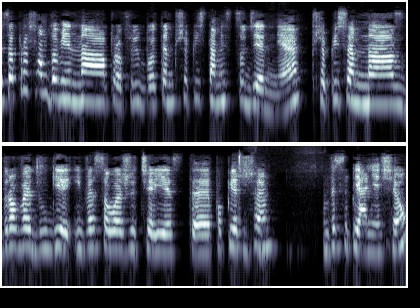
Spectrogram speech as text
zapraszam do mnie na profil, bo ten przepis tam jest codziennie. Przepisem na zdrowe, długie i wesołe życie jest e, po pierwsze mhm. wysypianie się,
